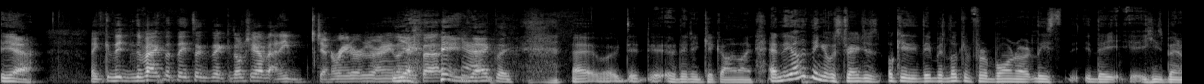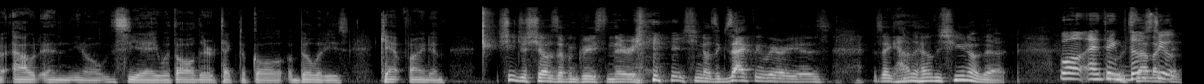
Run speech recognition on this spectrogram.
yeah, Like the, the fact that they took, like, don't you have any generators or anything like that? exactly. Uh, did- they didn't kick online. And the other thing that was strange is, okay, they've been looking for a Bourne, or at least they he's been out and you know the CA with all their technical abilities, can't find him. She just shows up in Greece, and there he, she knows exactly where he is. It's like, how the hell does she know that? Well, I think It's those like two,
